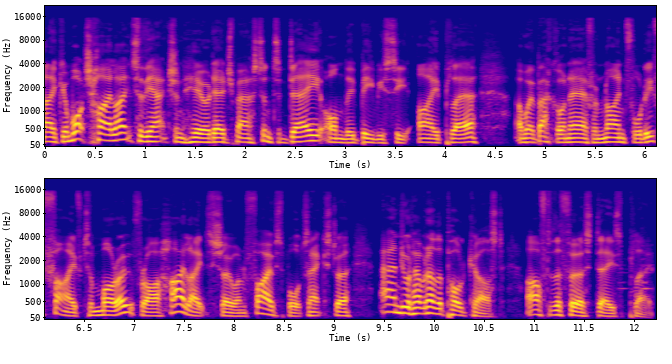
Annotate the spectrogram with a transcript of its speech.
Now you can watch highlights of the action here at Edgbaston today on the BBC iPlayer, and we're back on air from 9:45 tomorrow for our highlights show on Five Sports Extra, and you'll have another podcast after the first day's play.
